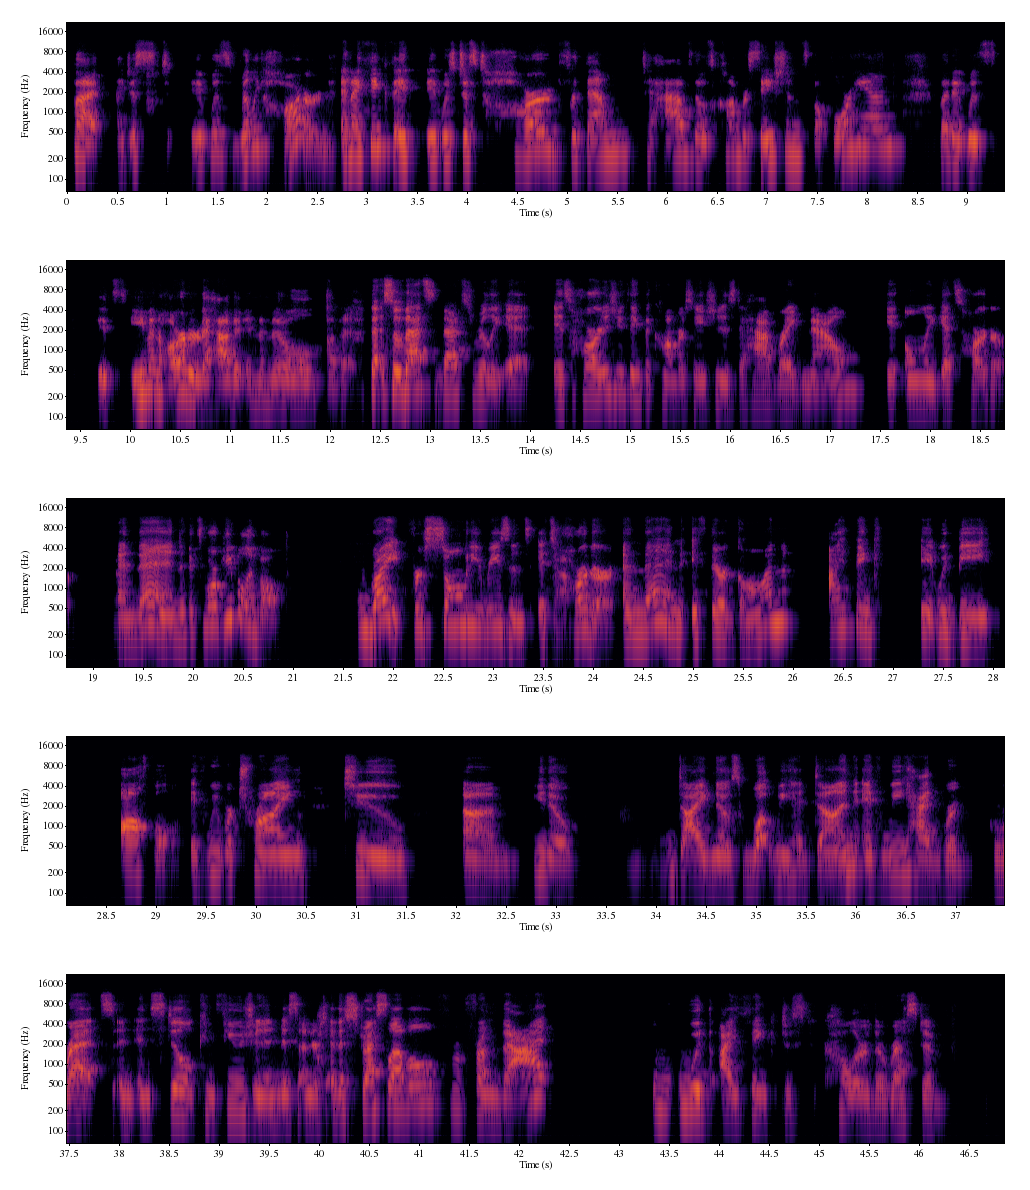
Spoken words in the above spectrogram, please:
But I just, it was really hard. And I think it, it was just hard for them to have those conversations beforehand, but it was, it's even harder to have it in the middle of it. That, so that's, that's really it. As hard as you think the conversation is to have right now, it only gets harder. And then it's more people involved. Right. For so many reasons, it's Yeah. harder. And then if they're gone, I think it would be awful if we were trying to, um, you know, diagnose what we had done. If we had regrets and, and still confusion and misunderstanding, the stress level for, from that would, I think, just color the rest of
